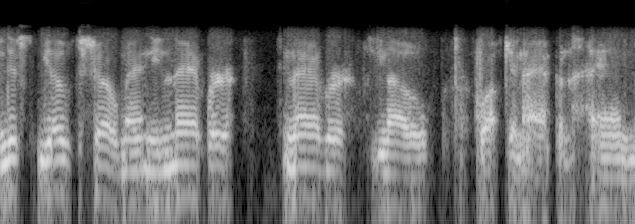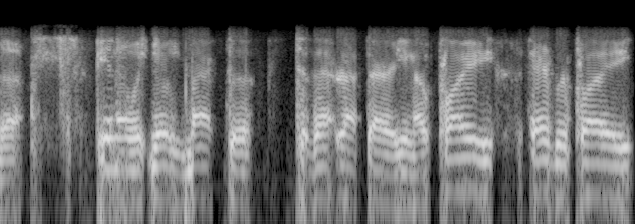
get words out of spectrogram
it just goes to show, man, you never, never know what can happen, and uh, you know it goes back to to that right there. You know, play every play,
